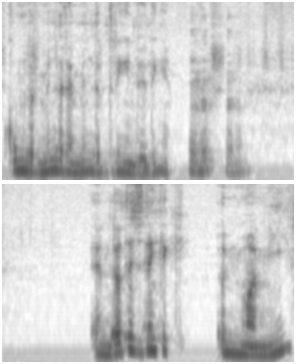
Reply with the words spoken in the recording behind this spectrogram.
komen er minder en minder dringende dingen. Mhm. En dat is denk ik een manier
